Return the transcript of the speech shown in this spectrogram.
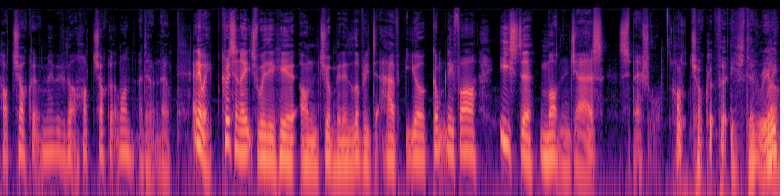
Hot chocolate, maybe we've got a hot chocolate one. I don't know. Anyway, Chris and H with you here on Jumping In. Lovely to have your company for Easter modern jazz special. Hot chocolate for Easter, really? Well,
